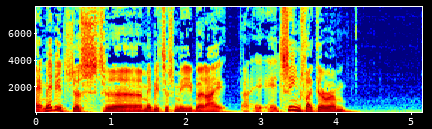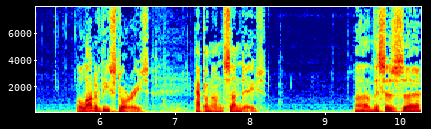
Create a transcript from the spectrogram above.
I maybe it's just uh, maybe it's just me, but I it seems like there are a lot of these stories happen on Sundays. Uh, this is uh,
